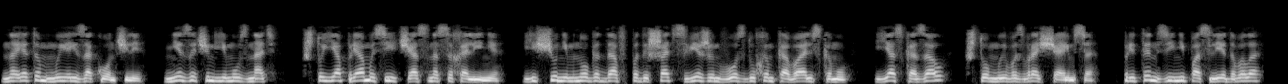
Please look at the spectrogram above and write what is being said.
На этом мы и закончили. Незачем ему знать, что я прямо сейчас на Сахалине. Еще немного дав подышать свежим воздухом Ковальскому, я сказал, что мы возвращаемся. Претензий не последовало,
